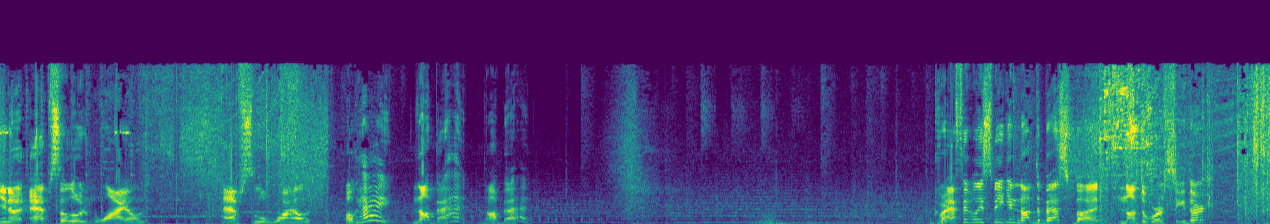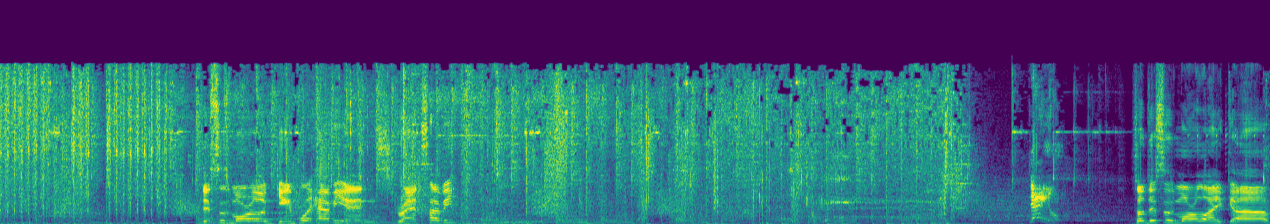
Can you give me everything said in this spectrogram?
You know, absolute wild. Absolute wild. Okay, not bad, not bad. Graphically speaking, not the best, but not the worst either. This is more gameplay heavy and strats heavy. Damn! So this is more like, uh,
